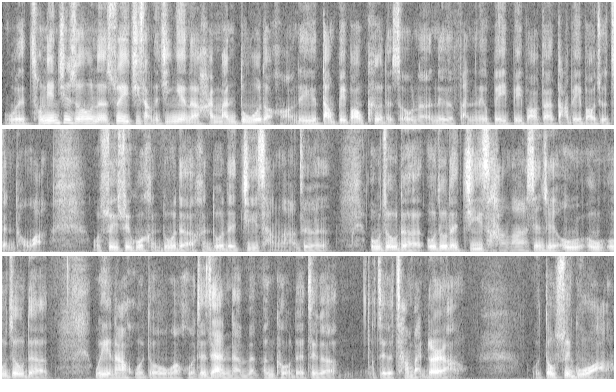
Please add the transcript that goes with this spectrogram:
我从年轻时候呢，睡机场的经验呢还蛮多的哈。那个当背包客的时候呢，那个反正那个背背包大大背包就是枕头啊。我睡睡过很多的很多的机场啊，这个欧洲的欧洲的机场啊，甚至欧欧欧洲的维也纳火都火车站的门门口的这个。这个长板凳啊，我都睡过啊。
